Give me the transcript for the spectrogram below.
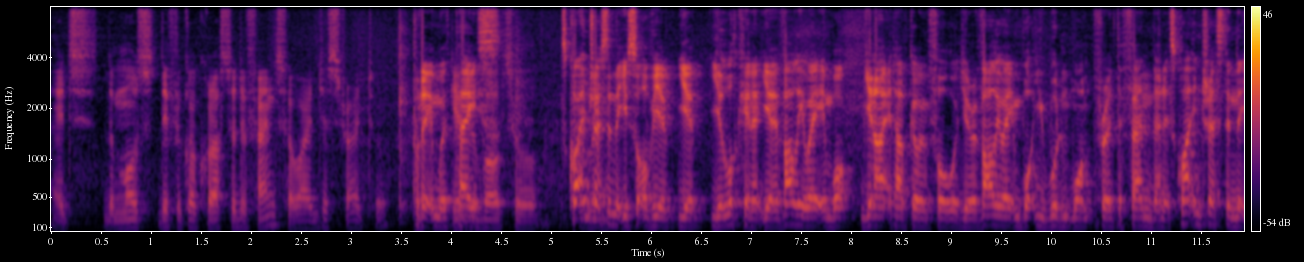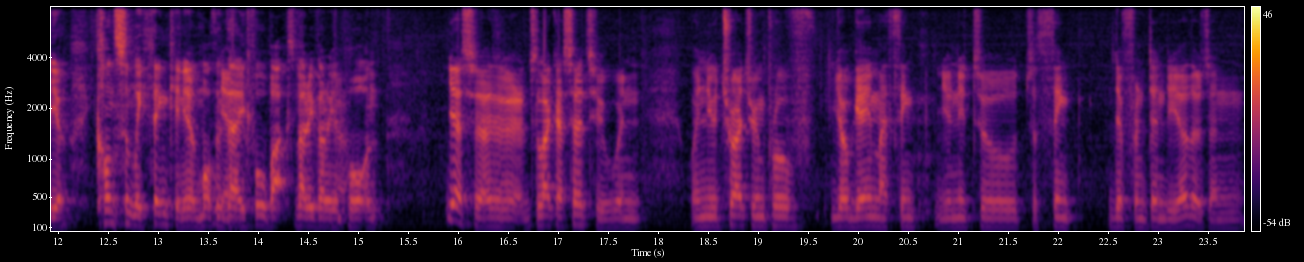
it's the most difficult cross to defend. So I just tried to Put it in with pace. to. It's quite interesting win. that you sort of you're, you're, you're looking at you're evaluating what United have going forward. You're evaluating what you wouldn't want for a defender, and it's quite interesting that you're constantly thinking. You know, modern Yeah. day fullbacks very very Yeah. important. Yes, uh, it's like I said to you when when you try to improve your game, I think you need to to think different than the others and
